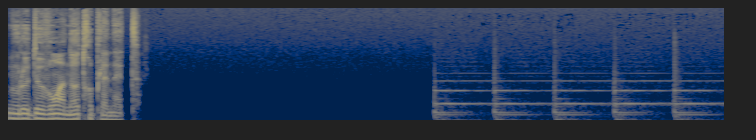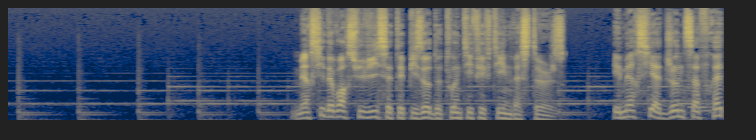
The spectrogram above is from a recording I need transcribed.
Nous le devons à notre planète. Merci d'avoir suivi cet épisode de 2050 Investors. Et merci à John Safret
